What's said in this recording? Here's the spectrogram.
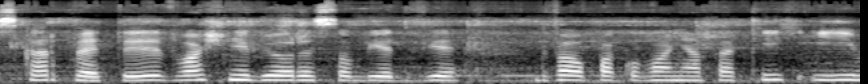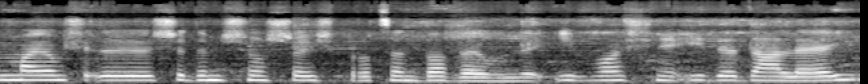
skarpety. Właśnie biorę sobie dwie, dwa opakowania takich i mają si- y, 76% bawełny. I właśnie idę dalej.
